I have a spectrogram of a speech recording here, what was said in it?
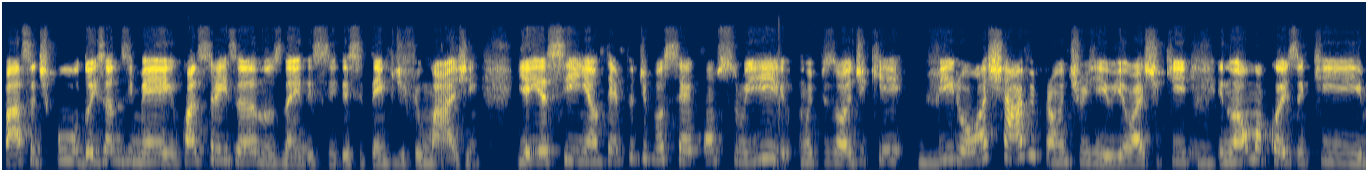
passa, tipo, dois anos e meio, quase três anos, né, desse, desse tempo de filmagem. E aí, assim, é um tempo de você construir um episódio que virou a chave para One Tree Hill. E eu acho que, e não é uma coisa que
